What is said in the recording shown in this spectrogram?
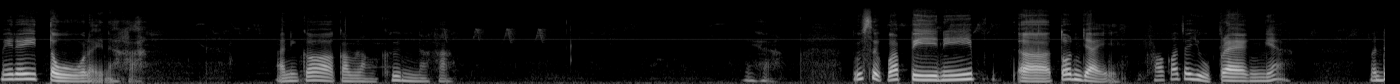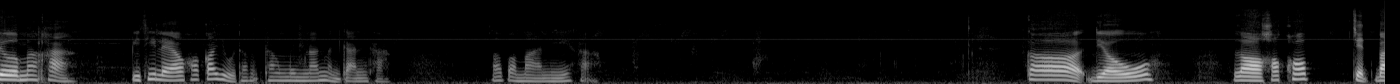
ไม่ได้โตเลยนะคะ อันนี้ก็กำลังขึ้นนะคะนี่ค่ะรู้สึกว่าปีนี้ต้นใหญ่เขาก็จะอยู่แปลงเนี้ยเหมือนเดิมอะค่ะ ปีที่แล้วเขาก็อยู่ทางทางมุมนั้นเหมือนกันค่ะ ก็ประมาณนี้ค่ะ ก็เดี๋ยวรอเขาครบเจ็ดใบ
